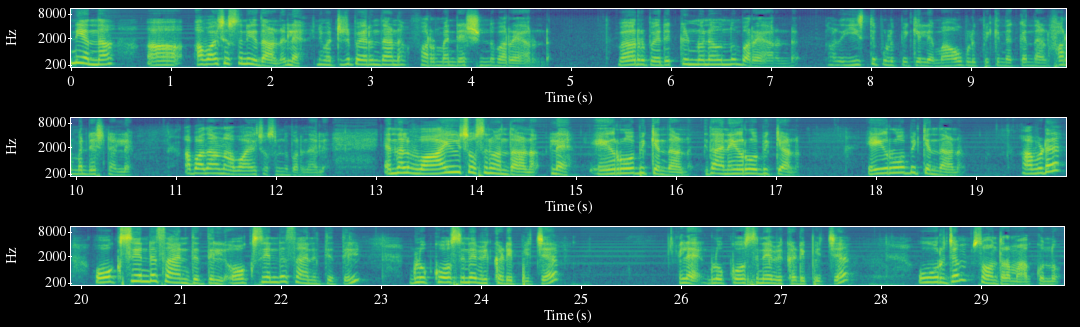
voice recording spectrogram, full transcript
ഇനി എന്നാൽ അവാശ്വസന ഇതാണ് അല്ലേ? ഇനി മറ്റൊരു പേരെന്താണ്? ഫെർമെന്റേഷൻ എന്ന് പറയാറുണ്ട്. വേറൊരു പേര് കിണ്ണുനം എന്നും പറയാറുണ്ട്. ഈസ്റ്റ് പുളിപ്പിക്കില്ലേ മാവ് പുളിപ്പിക്കുന്നതൊക്കെ എന്താണ്? ഫെർമെന്റേഷൻ അല്ലേ? അപ്പോൾ അതാണ് അവായു ശ്വസനം എന്ന് പറഞ്ഞാൽ എന്നാൽ വായു ശ്വസനം എന്താണ് അല്ലേ? എയറോബിക് എന്താണ്? ഇത് അനേറോബിക്കാണ് എയറോബിക് എന്താണ്? അവിടെ ഓക്സിജന്റെ സാന്നിധ്യത്തിൽ ഓക്സിജന്റെ സാന്നിധ്യത്തിൽ ഗ്ലൂക്കോസിനെ വിഘടിപ്പിച്ച് അല്ലേ? ഗ്ലൂക്കോസിനെ വിഘടിപ്പിച്ച് ഊർജം സ്വതന്ത്രമാക്കുന്നു.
